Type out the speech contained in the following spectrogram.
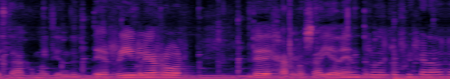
estaba cometiendo el terrible error de dejarlos ahí adentro del refrigerador.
